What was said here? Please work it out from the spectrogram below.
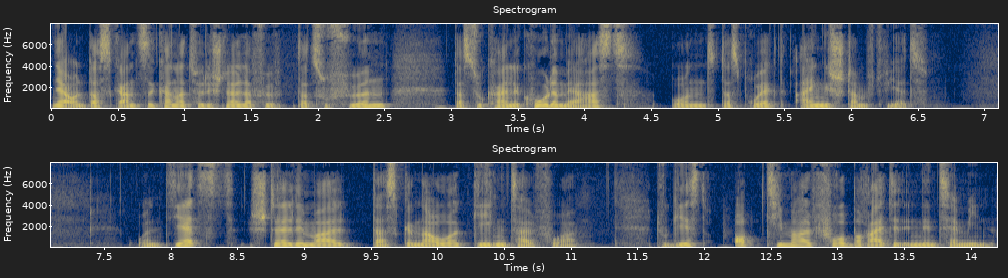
Ja, und das Ganze kann natürlich schnell dafür, dazu führen, dass du keine Kohle mehr hast und das Projekt eingestampft wird. Und jetzt stell dir mal das genaue Gegenteil vor. Du gehst optimal vorbereitet in den Termin.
